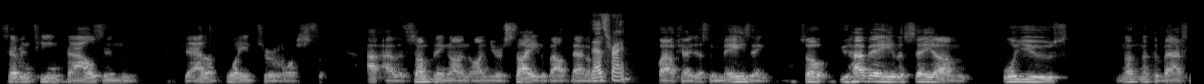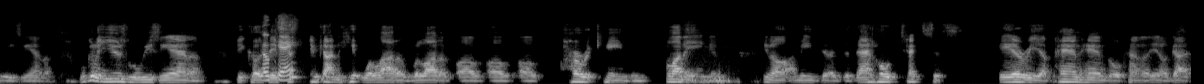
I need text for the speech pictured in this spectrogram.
seventeen thousand data points or or I, I was something on on your site about that? I'm that's like, right. Wow, okay, that's amazing. So you have a let's say um, we'll use not not to bash Louisiana. We're going to use Louisiana because okay. they've, they've, gotten hit with a lot of with a lot of, of, of, of hurricanes and flooding and you know I mean the, the, that whole Texas area panhandle kind of you know got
